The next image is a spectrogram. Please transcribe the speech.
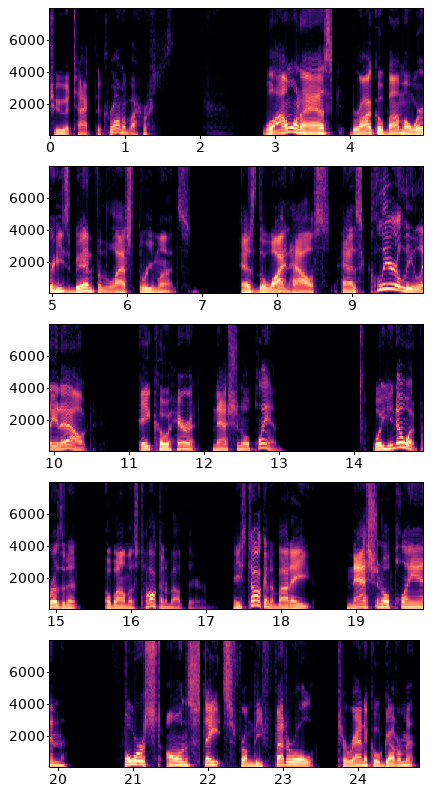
to attack the coronavirus. Well, I want to ask Barack Obama where he's been for the last three months, as the White House has clearly laid out a coherent national plan. Well, you know what President Obama's talking about there. He's talking about a national plan forced on states from the federal tyrannical government.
